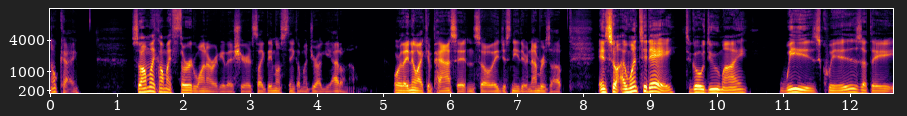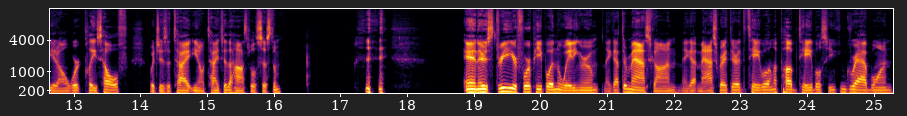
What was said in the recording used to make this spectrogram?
Okay. So I'm like on my third one already this year. It's like they must think I'm a druggie. I don't know. Or they know I can pass it. And so they just need their numbers up. And so I went today to go do my whiz quiz at the you know workplace health, which is a tie you know tied to the hospital system. and there's three or four people in the waiting room. They got their mask on. They got mask right there at the table on the pub table, so you can grab one.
